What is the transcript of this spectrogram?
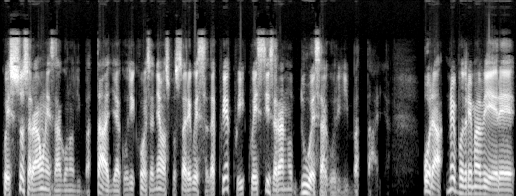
questo sarà un esagono di battaglia, così come se andiamo a spostare questa da qui a qui, questi saranno due esagoni di battaglia. Ora, noi potremo avere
